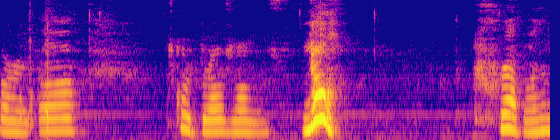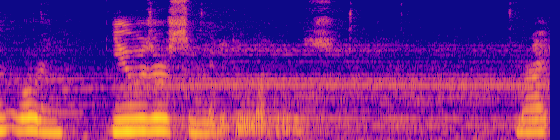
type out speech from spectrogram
Alright, uh, let's go to browse levels. No! Crap, I isn't loading. User submitted levels. Right.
